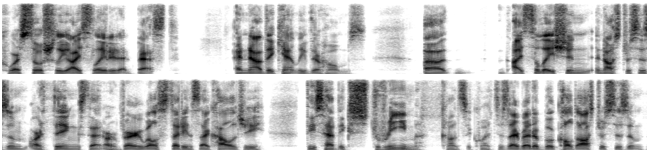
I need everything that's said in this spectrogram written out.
who are socially isolated at best, and now they can't leave their homes? Uh, isolation and ostracism are things that are very well studied in psychology. These have extreme consequences. I read a book called Ostracism,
